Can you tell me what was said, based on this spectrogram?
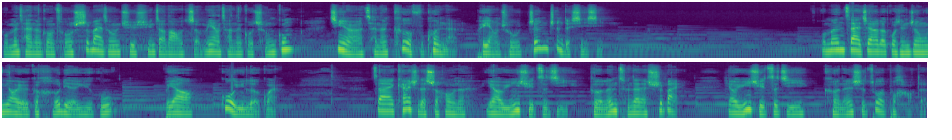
我们才能够从失败中去寻找到怎么样才能够成功，进而才能克服困难，培养出真正的信心。我们在治疗的过程中要有一个合理的预估，不要过于乐观。在开始的时候呢，要允许自己可能存在的失败，要允许自己可能是做不好的。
